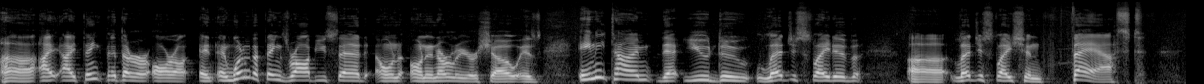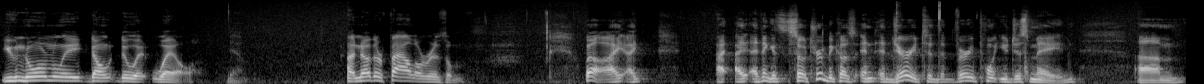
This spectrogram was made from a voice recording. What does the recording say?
uh, I, I think that there are, and, and one of the things, Rob, you said on, on an earlier show is anytime that you do legislative uh, legislation fast, you normally don't do it well. Yeah. Another Fowlerism. Well, I, I, I, think it's so true because, and, and Jerry, to the very point you just made, um,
